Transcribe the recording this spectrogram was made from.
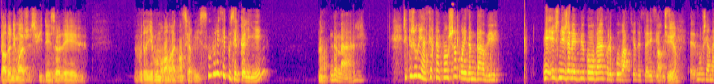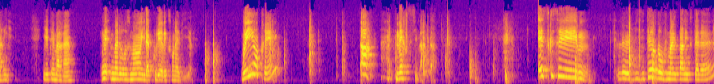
Pardonnez-moi, je suis désolé. Voudriez-vous me rendre un grand service? Vous vous laissez pousser le collier? Non. Dommage. J'ai toujours eu un certain penchant pour les hommes barbus. Mais je n'ai jamais pu convaincre le pauvre Arthur de se la laisser Arthur pousser. Euh, mon cher mari. Il était marin. Mais malheureusement, il a coulé avec son navire. Oui, entrez. Ah, merci, Martha. Est-ce que c'est hum, le visiteur dont vous m'avez parlé tout à l'heure?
